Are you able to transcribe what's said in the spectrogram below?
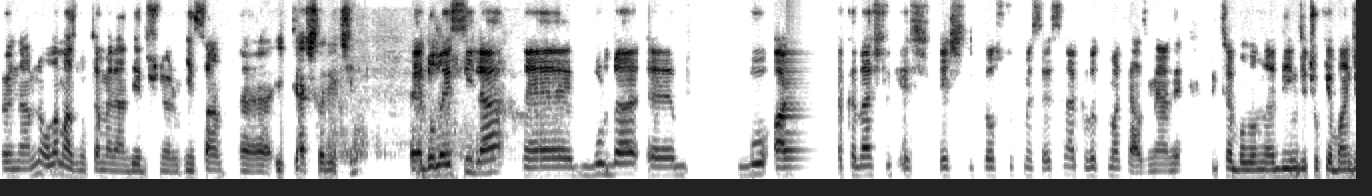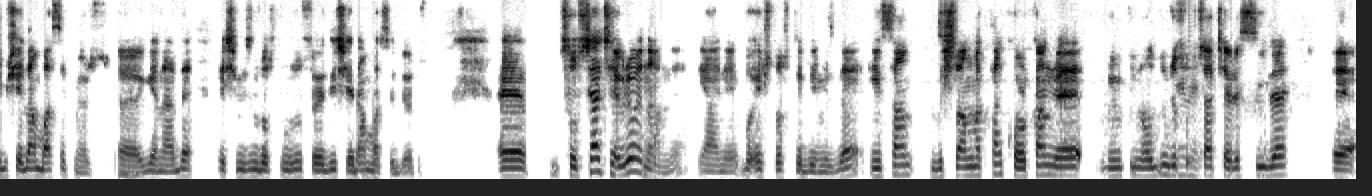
önemli olamaz muhtemelen diye düşünüyorum insan e, ihtiyaçları için. E, dolayısıyla e, burada bu arkadaşlık, eş, eşlik, dostluk meselesini akılda tutmak lazım. Yani filtre balonları deyince çok yabancı bir şeyden bahsetmiyoruz. E, genelde eşimizin, dostumuzun söylediği şeyden bahsediyoruz. E, sosyal çevre önemli. Yani bu eş dost dediğimizde insan dışlanmaktan korkan ve mümkün olduğunca Evet. sosyal çevresiyle e,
